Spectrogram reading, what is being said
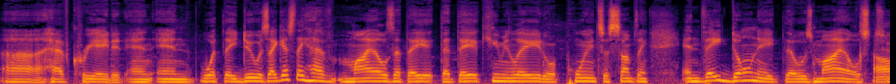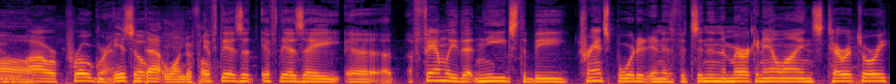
uh, have created, and and what they do is, I guess they have miles that they that they accumulate or points or something, and they donate those miles to Oh. our program. Isn't So that wonderful? If there's a if there's a, a a family that needs to be transported, and if it's in an American Airlines territory,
